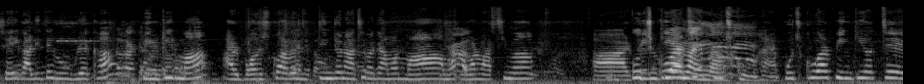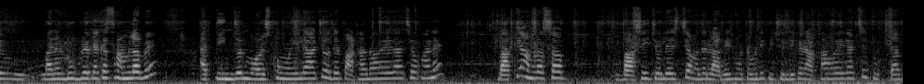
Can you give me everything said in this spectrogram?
সেই গাড়িতে রূপরেখা পিঙ্কির মা আর বয়স্ক আরও তিনজন আছে মানে আমার মা আমার মাসিমা আর পুচকু আর পুচকু হ্যাঁ পুচকু আর পিঙ্কি হচ্ছে মানে রূপরেখাকে সামলাবে আর তিনজন বয়স্ক মহিলা আছে ওদের পাঠানো হয়ে গেছে ওখানে। বাকি আমরা সব বাসেই চলে এসেছি আমাদের লাগেজ মোটামুটি পিছন দিকে রাখা হয়ে গেছে টুকটাক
